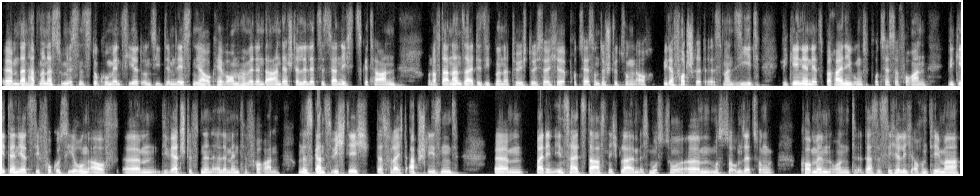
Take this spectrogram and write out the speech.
ähm, dann hat man das zumindest dokumentiert und sieht im nächsten Jahr, okay, warum haben wir denn da an der Stelle letztes Jahr nichts getan? Und auf der anderen Seite sieht man natürlich durch solche Prozessunterstützungen auch, wie der Fortschritt ist. Man sieht, wie gehen denn jetzt Bereinigungsprozesse voran? Wie geht denn jetzt die Fokussierung auf ähm, die wertstiftenden Elemente voran? Und es ist ganz wichtig, dass vielleicht abschließend ähm, bei den Insights darf es nicht bleiben. Es muss, zu, ähm, muss zur Umsetzung kommen. Und das ist sicherlich auch ein Thema,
